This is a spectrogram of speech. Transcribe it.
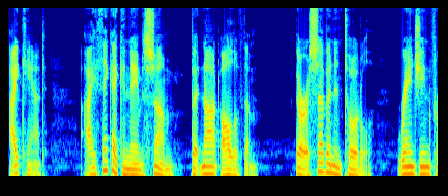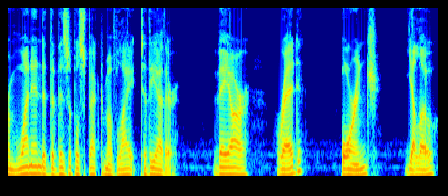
I can't. I think I can name some, but not all of them. There are seven in total, ranging from one end of the visible spectrum of light to the other. They are red, orange, yellow,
